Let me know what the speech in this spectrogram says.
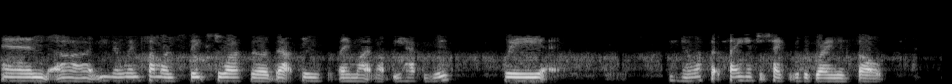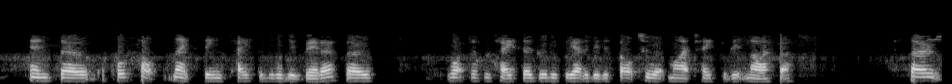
And, uh, you know, when someone speaks to us about things that they might not be happy with, we, you know, what's that saying? You have to take it with a grain of salt. And so, of course, salt makes things taste a little bit better. So what doesn't taste so good, if we add a bit of salt to it, might taste a bit nicer. So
